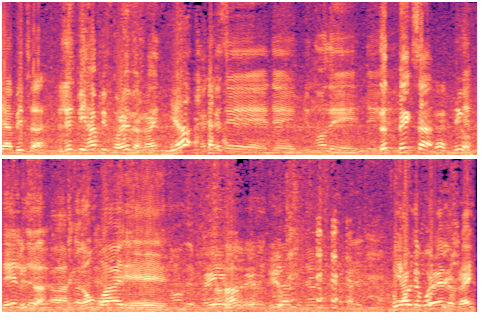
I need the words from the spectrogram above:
Yeah, pizza. Let's be happy forever, right? Yeah. Like the, the, you know, the, the Good pizza. the tale, the uh, Snow White, you know, the fairy, Who be were happy the forever, workers? right?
